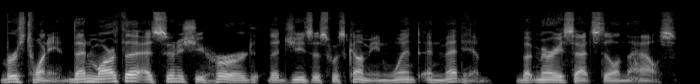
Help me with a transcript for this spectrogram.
Verse 20 Then Martha, as soon as she heard that Jesus was coming, went and met him, but Mary sat still in the house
